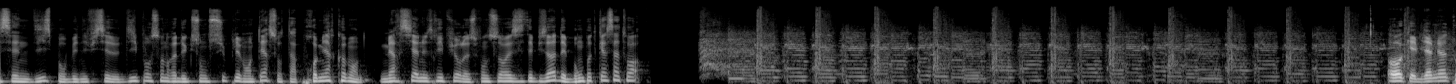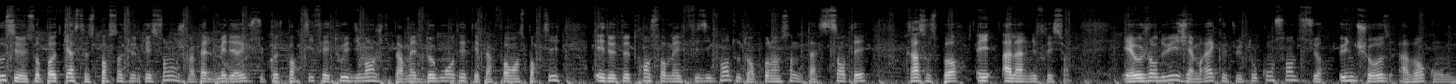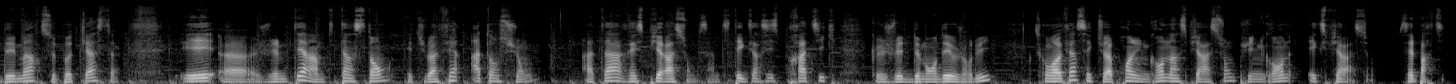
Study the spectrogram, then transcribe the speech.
SSN 10 pour bénéficier de 10% de réduction supplémentaire sur ta première commande. Merci à NutriPure de sponsoriser cet épisode et bon podcast à toi. Ok, bienvenue à tous, c'est sur le podcast Sport Santé Nutrition. Je m'appelle Médéric, je suis coach sportif et tous les dimanches je te permets d'augmenter tes performances sportives et de te transformer physiquement tout en soin de ta santé grâce au sport et à la nutrition. Et aujourd'hui, j'aimerais que tu te concentres sur une chose avant qu'on démarre ce podcast. Et euh, je vais me taire un petit instant et tu vas faire attention à ta respiration. C'est un petit exercice pratique que je vais te demander aujourd'hui. Ce qu'on va faire, c'est que tu vas prendre une grande inspiration puis une grande expiration. C'est parti.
